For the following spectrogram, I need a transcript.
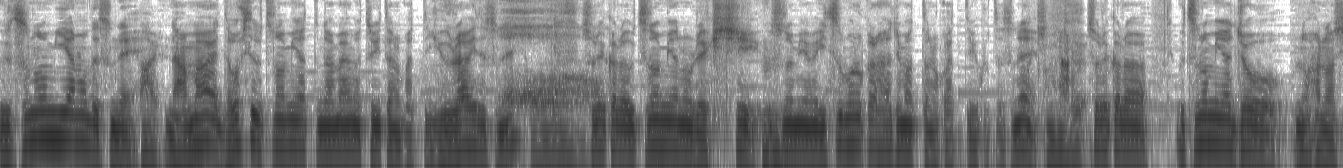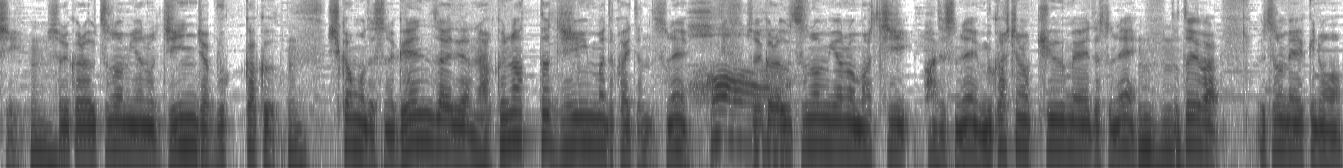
宇都宮のですね、はい。名前どうして宇都宮って名前がついたのかって由来ですね。それから宇都宮の歴史、宇都宮がいつ頃から始まったのかっていうことですね。気になる。それから宇都宮城の話、それから宇都宮の神社仏閣、しかもですね現在では亡くなった寺院まで書いてあるんですね。はあ。それから宇都宮の町ですね、昔の旧名ですね、例えば宇都宮駅の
